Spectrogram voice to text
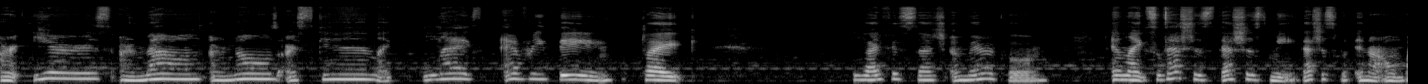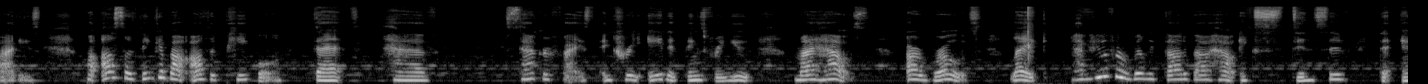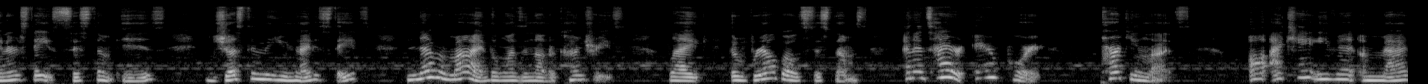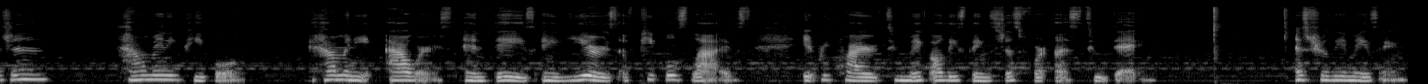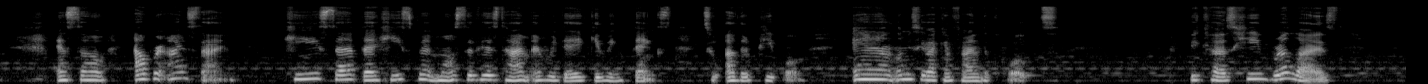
Our ears, our mouth, our nose, our skin, like legs, everything. Like, life is such a miracle and like so that's just that's just me. That's just within our own bodies. But also think about all the people that have sacrificed and created things for you. My house our roads like have you ever really thought about how extensive the interstate system is just in the united states? Never mind the ones in other countries like the railroad systems an entire airport parking lots oh, I can't even imagine how many people how many hours and days and years of people's lives it required to make all these things just for us today. It's truly amazing. And so, Albert Einstein, he said that he spent most of his time every day giving thanks to other people. And let me see if I can find the quotes. Because he realized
